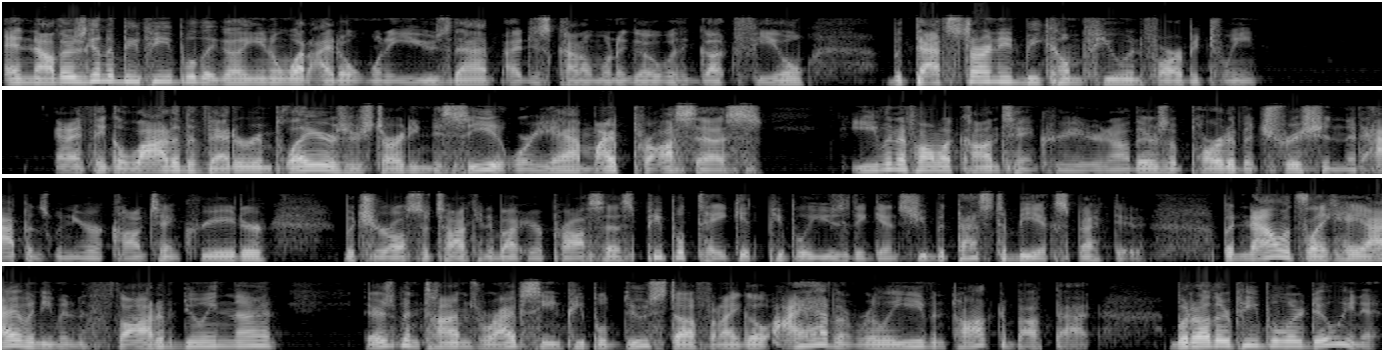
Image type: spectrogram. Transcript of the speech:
And now there's going to be people that go, you know what, I don't want to use that. I just kind of want to go with gut feel. But that's starting to become few and far between. And I think a lot of the veteran players are starting to see it where, yeah, my process, even if I'm a content creator, now there's a part of attrition that happens when you're a content creator, but you're also talking about your process. People take it, people use it against you, but that's to be expected. But now it's like, hey, I haven't even thought of doing that. There's been times where I've seen people do stuff and I go, I haven't really even talked about that, but other people are doing it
